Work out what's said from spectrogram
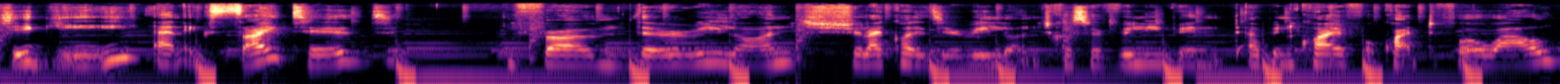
jiggy and excited from the relaunch. Should I call it a relaunch? Because I've really been I've been quiet for quite for a while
